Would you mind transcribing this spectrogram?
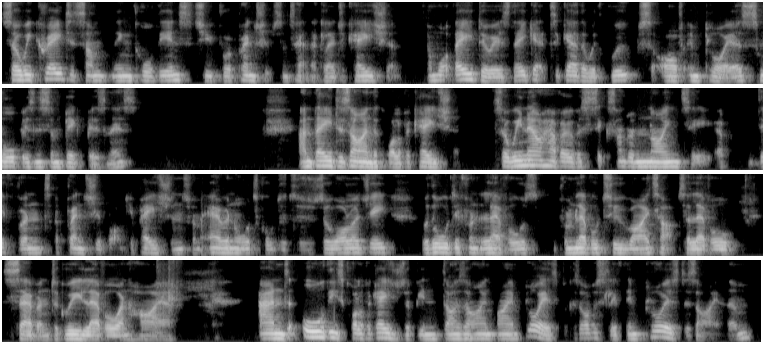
So we created something called the Institute for Apprenticeships and Technical Education. And what they do is they get together with groups of employers, small business and big business, and they design the qualification. So we now have over 690 different apprenticeship occupations from aeronautical to, zoology with all different levels from level two right up to level seven, degree level and higher. And all these qualifications have been designed by employers because obviously, if the employers design them,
